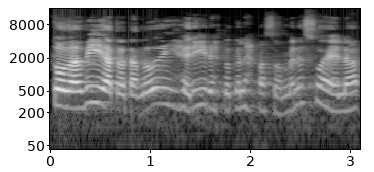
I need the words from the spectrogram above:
todavía tratando de digerir esto que les pasó en Venezuela,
